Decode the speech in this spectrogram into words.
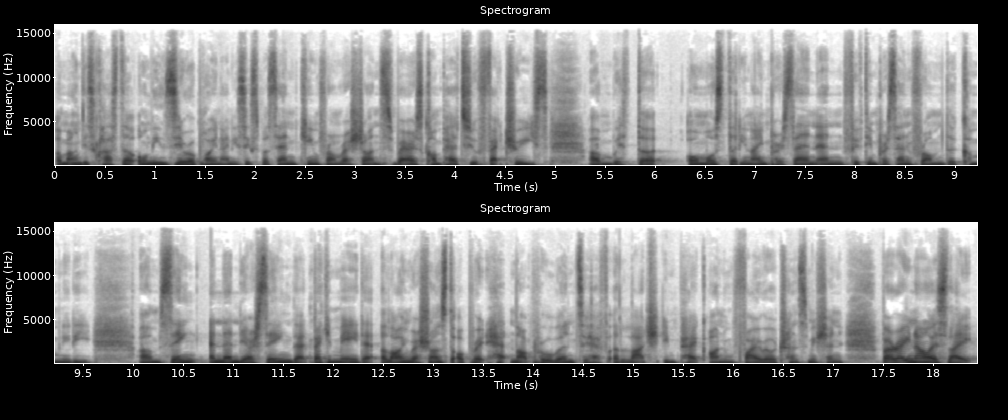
among this cluster, only 0.96% came from restaurants, whereas compared to factories um, with the almost 39% and 15% from the community. Um, saying, and then they are saying that back in May, that allowing restaurants to operate had not proven to have a large impact on viral transmission. But right now, it's like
